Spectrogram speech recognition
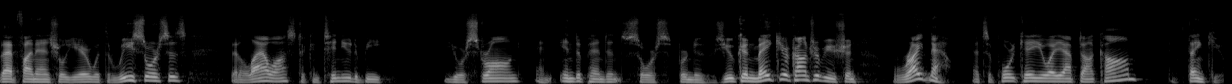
that financial year with the resources that allow us to continue to be your strong and independent source for news. You can make your contribution right now at supportkuaf.com, and thank you.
